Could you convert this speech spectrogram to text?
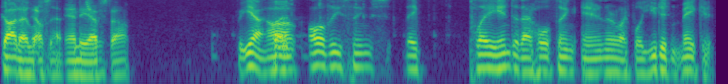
God, I love F- that. and the f-stop. But yeah, uh, all of these things they play into that whole thing, and they're like, "Well, you didn't make it."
